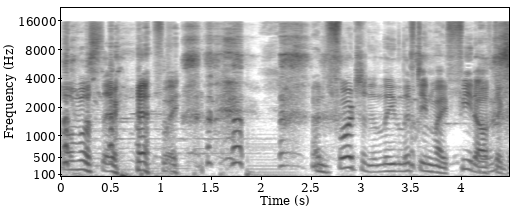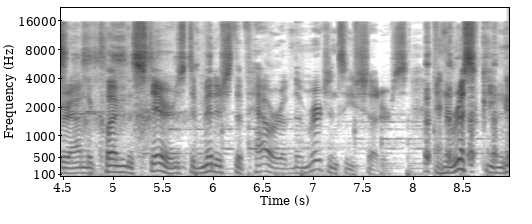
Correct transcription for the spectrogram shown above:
Almost there, halfway. Unfortunately, lifting my feet off the ground to climb the stairs diminished the power of the emergency shutters, and risking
